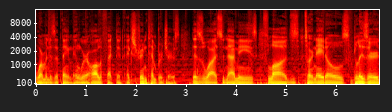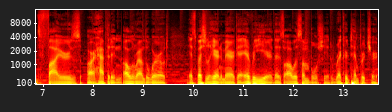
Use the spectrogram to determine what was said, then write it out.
warming is a thing, and we're all affected. Extreme temperatures. This is why tsunamis, floods, tornadoes, blizzards, fires are happening all around the world especially here in America, every year there's always some bullshit. Record temperature,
